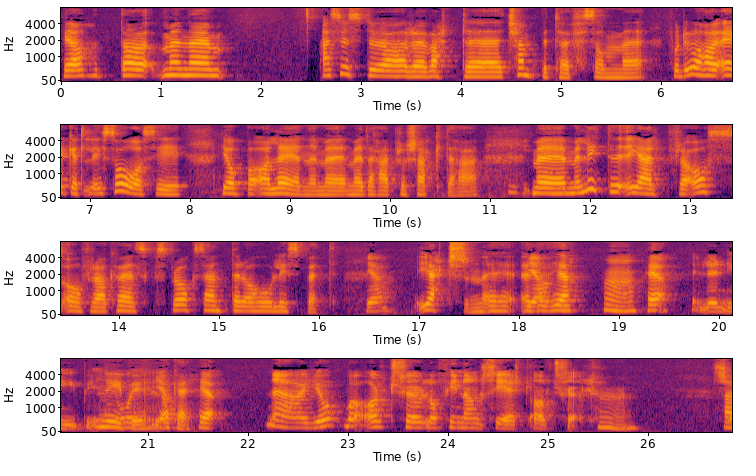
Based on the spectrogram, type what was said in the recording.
ja. da, men eh, jeg syns du har vært eh, kjempetøff som eh, For du har egentlig så å si jobba alene med, med dette prosjektet her. Med, med litt hjelp fra oss og fra Kvensk språksenter og hun Lisbeth Ja. Gjertsen. Er, er Ja. det, ja. Mm, ja. Eller Nyby. Nyby. Ok. Ja. Nei, jeg jobba alt sjøl og finansiert alt sjøl. Mm. Så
